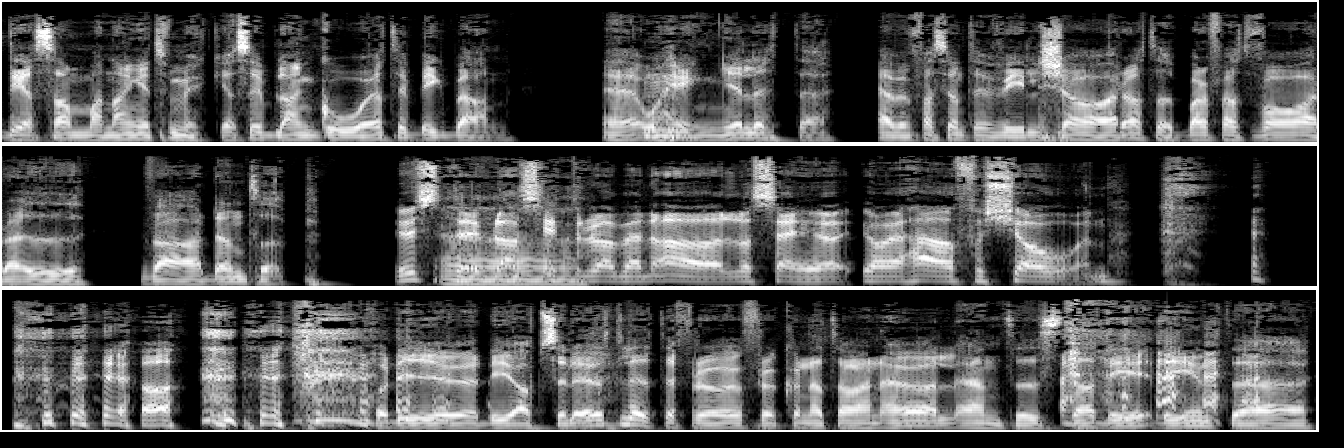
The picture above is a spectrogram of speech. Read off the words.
det sammanhanget för mycket. Så ibland går jag till Big Ben eh, och Mm. hänger lite, även fast jag inte vill köra, typ, bara för att vara i världen. Typ. Just det, ibland Eh. sitter du där med en öl och säger jag är här för showen. ja. Och det är, ju, det är ju absolut lite för att, för att kunna ta en öl en tisdag. Det, det är inte,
